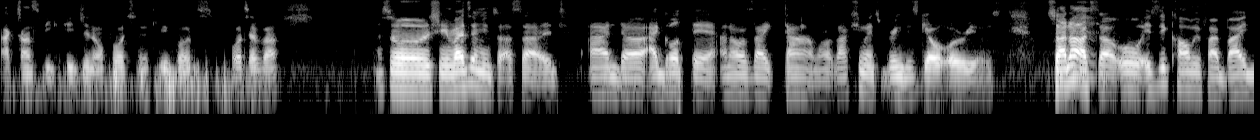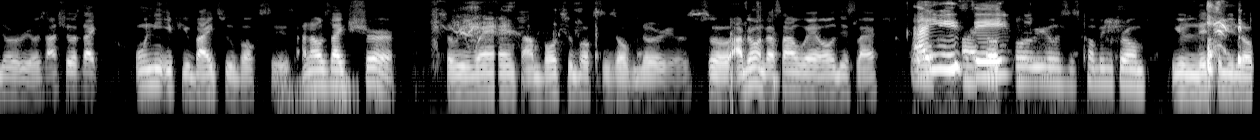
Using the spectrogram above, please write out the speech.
I can't speak pidgin, unfortunately, but whatever. So she invited me to her side, and uh, I got there, and I was like, "Damn!" I was actually meant to bring this girl Oreos. So I now asked her, "Oh, is it calm if I buy no Oreos?" And she was like, "Only if you buy two boxes." And I was like, "Sure." So we went and bought two boxes of Oreos. So I don't understand where all this like Are "Oh, you love insane? Oreos is coming from. You literally love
